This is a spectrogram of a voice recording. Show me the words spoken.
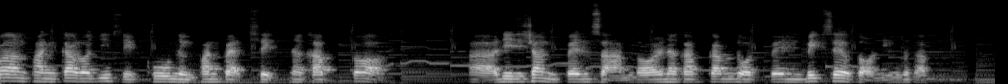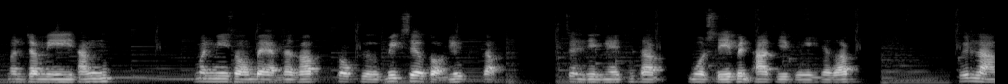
ว่าง 1920 คูณ 1080 นะครับ ก็อ่า decision เป็น 300 นะครับกำหนดเป็นพิกเซลต่อนิ้วนะครับ มันจะมีทั้งมันมีสองแบบนะครับ ก็คือพิกเซลต่อนิ้วกับเซนติเมตรนะครับหมวดสีเป็น RGB นะครับ พื้นหลัง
